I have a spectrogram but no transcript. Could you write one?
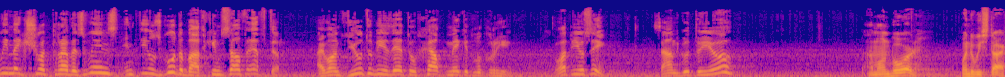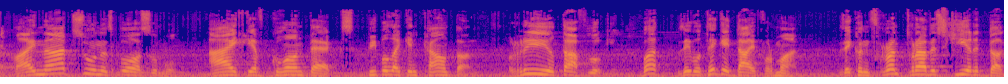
we make sure Travis wins and feels good about himself after. I want you to be there to help make it look real. What do you think? Sound good to you? I'm on board. When do we start? Why not soon as possible? I have contacts, people I can count on. Real tough looking, but they will take a dive for money. They confront Travis here at Dugout.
